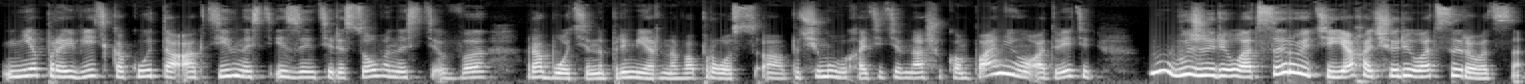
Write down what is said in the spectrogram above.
не проявить какую-то активность и заинтересованность в работе. Например, на вопрос, а почему вы хотите в нашу компанию, ответить, ну, вы же релацируете, я хочу релацироваться.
